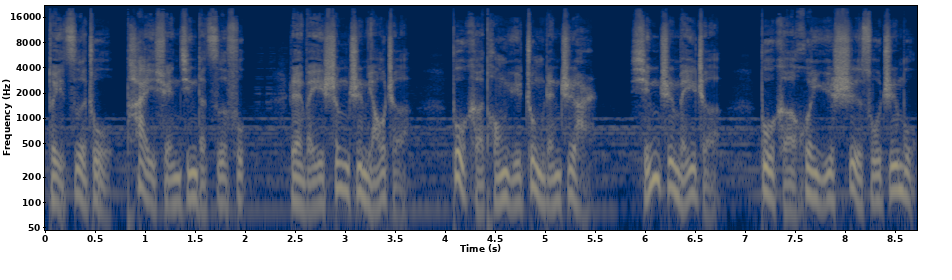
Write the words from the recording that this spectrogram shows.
对自著《太玄经》的自负，认为生之苗者，不可同于众人之耳；行之美者，不可混于世俗之目，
